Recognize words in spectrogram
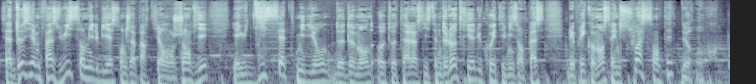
C'est la deuxième phase. 800 000 billets sont déjà partis en janvier. Il y a eu 17 millions de demandes au total. Un système de loterie a du coup été mis en place. Les prix commencent à une soixantaine d'euros.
